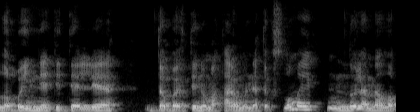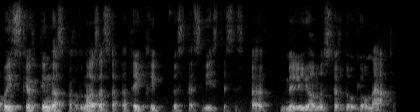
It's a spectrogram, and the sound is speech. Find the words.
labai nedideli dabartinių matavimų netikslumai nulėmė labai skirtingas prognozes apie tai, kaip viskas vystysis per milijonus ir daugiau metų.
